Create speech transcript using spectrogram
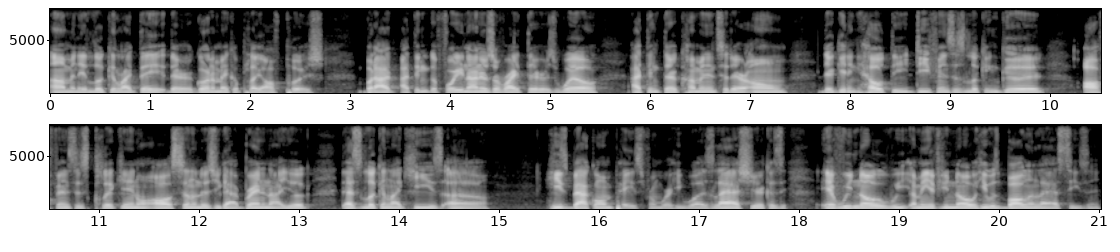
um, and they're looking like they, they're going to make a playoff push. But I, I think the 49ers are right there as well. I think they're coming into their own. They're getting healthy. Defense is looking good. Offense is clicking on all cylinders. You got Brandon Aiyuk that's looking like he's uh, he's back on pace from where he was last year. Because if we know, we I mean, if you know, he was balling last season,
